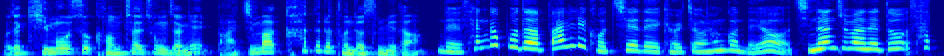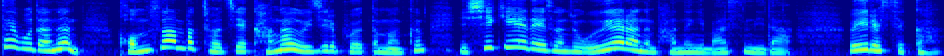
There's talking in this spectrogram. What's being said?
어제 김호수 검찰총장이 마지막 카드를 던졌습니다. 네, 생각보다 빨리 거치에 대해 결정을 한 건데요. 지난 주만 해도 사태보다는 검수한박 저지에 강한 의지를 보였던 만큼 이 시기에 대해서는 좀 의외라는 반응이 많습니다. 왜 이랬을까?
